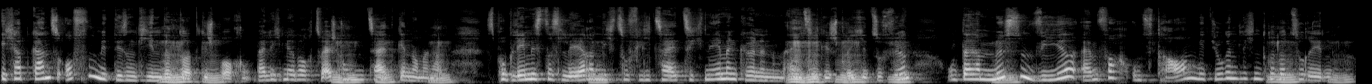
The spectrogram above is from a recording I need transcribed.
Ich habe ganz offen mit diesen Kindern dort gesprochen, weil ich mir aber auch zwei Stunden Zeit genommen habe. Das Problem ist, dass Lehrer nicht so viel Zeit sich nehmen können, um Einzelgespräche zu führen. Und daher müssen wir einfach uns trauen, mit Jugendlichen drüber zu reden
